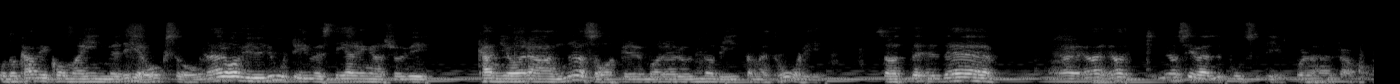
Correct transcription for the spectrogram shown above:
och då kan vi komma in med det också. Och där har vi ju gjort investeringar så vi kan göra andra saker än bara runda bitar med ett hål i. Så att det, jag, jag, jag ser väldigt positivt på det här framåt.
